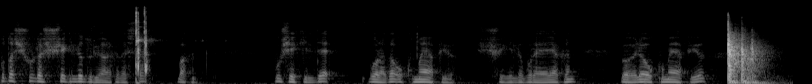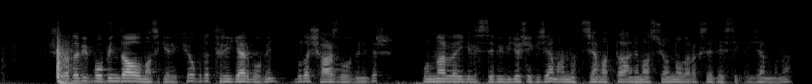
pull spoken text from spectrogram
Bu da şurada şu şekilde duruyor arkadaşlar. Bakın. Bu şekilde burada okuma yapıyor. Şu şekilde buraya yakın. Böyle okuma yapıyor. Şurada bir bobin daha olması gerekiyor. Bu da trigger bobin. Bu da şarj bobinidir. Bunlarla ilgili size bir video çekeceğim. Anlatacağım. Hatta animasyonlu olarak size destekleyeceğim bunu.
